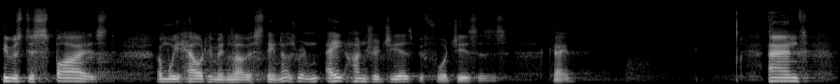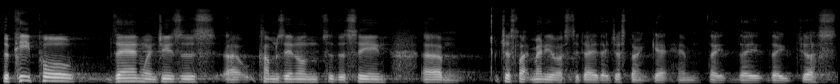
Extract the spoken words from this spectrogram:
He was despised and we held him in low esteem. That was written 800 years before Jesus came. And the people then, when Jesus uh, comes in onto the scene, um, just like many of us today, they just don't get him. They, they, they just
